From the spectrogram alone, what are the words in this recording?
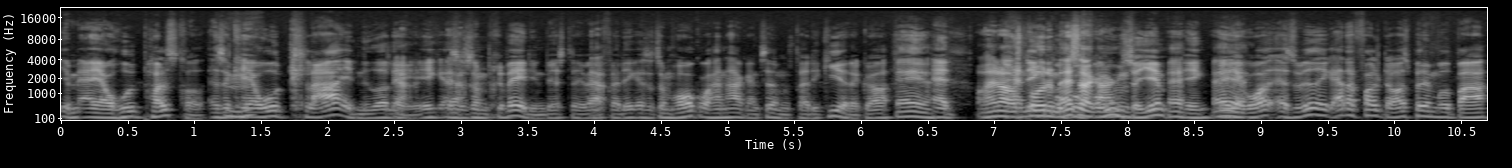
jamen er jeg overhovedet polstret? Altså, Mhm. kan jeg overhovedet klare et nederlag, Ja, ikke? Altså, ja. som privatinvestor i hvert fald, ikke? Altså, som Hårgaard, han har garanteret nogle strategier, der gør, Ja, ja. at Og han har også han ikke det masser må af gå fra hjem, Ja, ikke? ja, Men ja. jeg går, altså, ved ikke, er der folk, der også på den måde bare,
